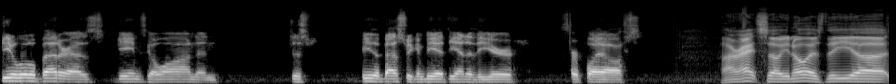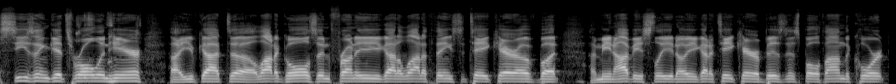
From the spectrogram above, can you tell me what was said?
be a little better as games go on, and just be the best we can be at the end of the year for playoffs. All right, so you know, as the uh, season gets rolling here, uh, you've got uh, a lot of goals in front of you. You got a lot of things to take care of, but I mean, obviously, you know, you got to take care of business both on the court,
